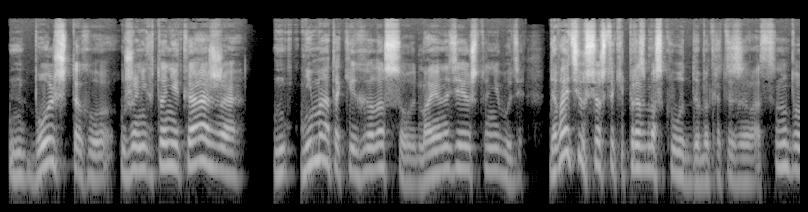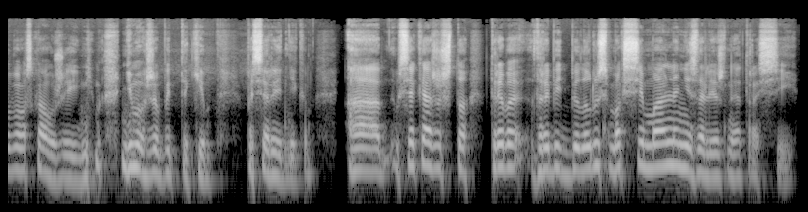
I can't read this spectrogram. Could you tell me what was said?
больш таго уже ніхто не кажа няма таких голосов. Маю надею что не будзе давайте ўсё ж таки праз Москву дэмакратызавацца ну Москва уже не, не можа быть таким пасярэднікам а все кажуць что трэба зрабіць Беларусь максімальна незалежная от России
